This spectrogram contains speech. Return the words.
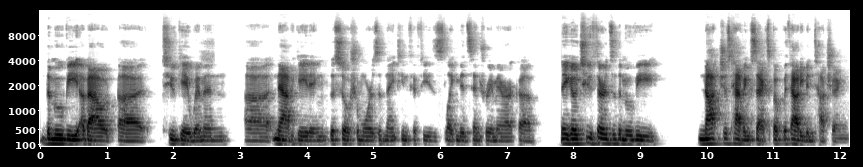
the movie about uh, two gay women uh, navigating the social mores of 1950s, like mid-century America, they go two thirds of the movie not just having sex, but without even touching.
